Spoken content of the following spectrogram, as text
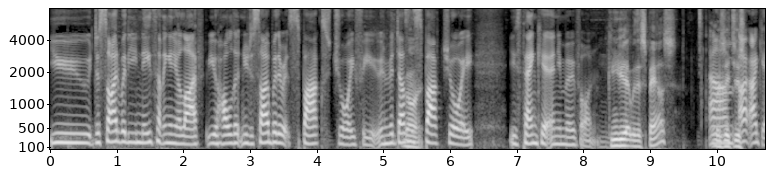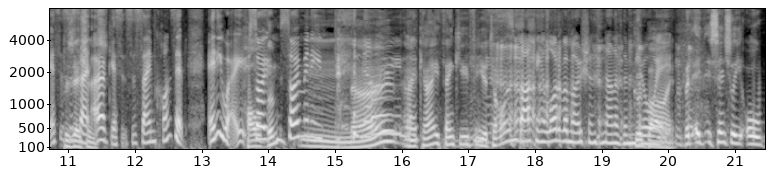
you decide whether you need something in your life, you hold it and you decide whether it sparks joy for you. And if it doesn't Right. spark joy, you thank it and you move on. Can you do that with a spouse? Or is Um, it just I, I guess it's the same. I guess it's the same concept. Anyway, Hold so them? so many Mm, no. no. Okay. Thank you for your time. sparking a lot of emotions, none of them joy. Goodbye. But it, essentially, all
